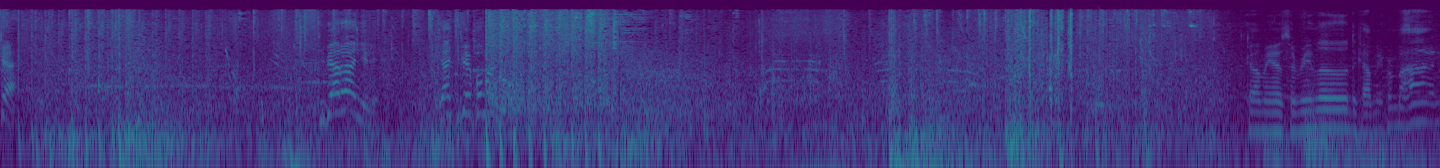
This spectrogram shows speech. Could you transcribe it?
тебе аптечка? Тебя ранили. Я тебе помогу. Got me as a reload, they got me from behind.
